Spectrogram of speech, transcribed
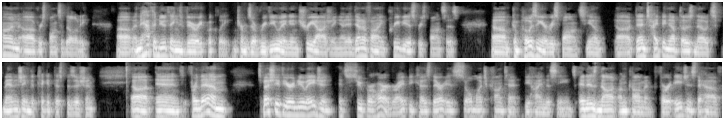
ton of responsibility. Um, and they have to do things very quickly in terms of reviewing and triaging and identifying previous responses, um, composing a response, you know, uh, then typing up those notes, managing the ticket disposition. Uh, and for them, especially if you're a new agent, it's super hard, right? Because there is so much content behind the scenes. It is not uncommon for agents to have,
